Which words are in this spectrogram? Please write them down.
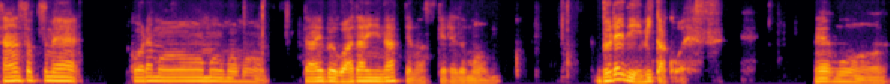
3冊目。これも、もう、もう、もう、だいぶ話題になってますけれども、ブレディ・ミカコです。ね、もう、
